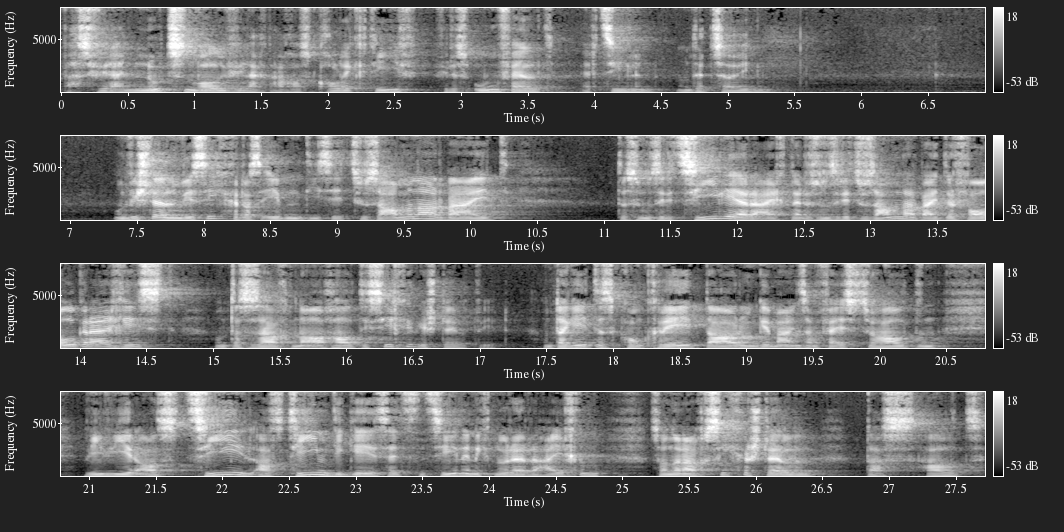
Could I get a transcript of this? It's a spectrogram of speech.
was für einen Nutzen wollen wir vielleicht auch als Kollektiv für das Umfeld erzielen und erzeugen? Und wie stellen wir sicher, dass eben diese Zusammenarbeit dass unsere Ziele erreicht werden, dass unsere Zusammenarbeit erfolgreich ist und dass es auch nachhaltig sichergestellt wird. Und da geht es konkret darum, gemeinsam festzuhalten, wie wir als Ziel, als Team die gesetzten Ziele nicht nur erreichen, sondern auch sicherstellen, dass halt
